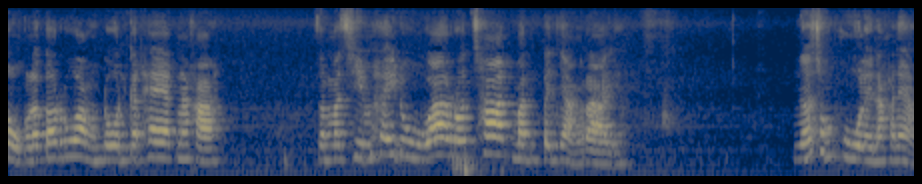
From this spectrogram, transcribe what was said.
ตกแล้วก็ร่วงโดนกระแทกนะคะ จะมาชิมให้ดูว่ารสชาติมันเป็นอย่างไร เนื้อชมพูเลยนะคะเนี่ย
